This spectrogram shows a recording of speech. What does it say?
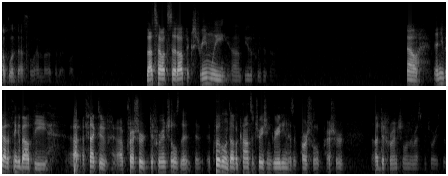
a blood vessel and the, the red blood. That's how it's set up. Extremely uh, beautifully designed. Now, then you've got to think about the uh, effective uh, pressure differentials. The, the equivalent of a concentration gradient as a partial pressure uh, differential in the respiratory system.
